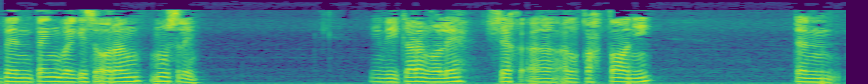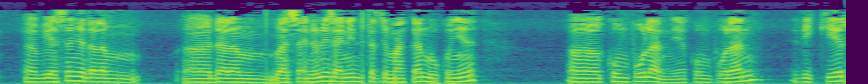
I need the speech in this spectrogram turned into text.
benteng bagi seorang muslim yang dikarang oleh Syekh uh, Al-Qahtani. Dan uh, biasanya dalam uh, dalam bahasa Indonesia ini diterjemahkan bukunya uh, kumpulan ya kumpulan zikir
